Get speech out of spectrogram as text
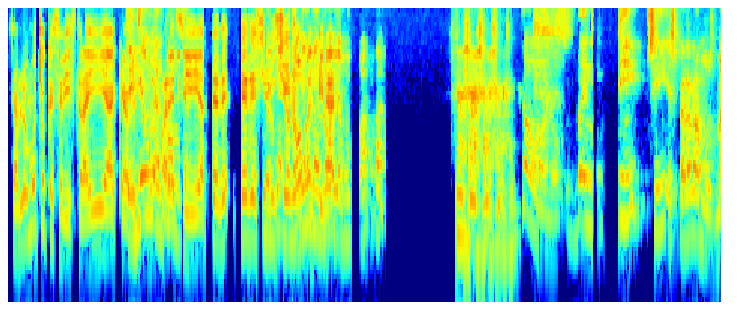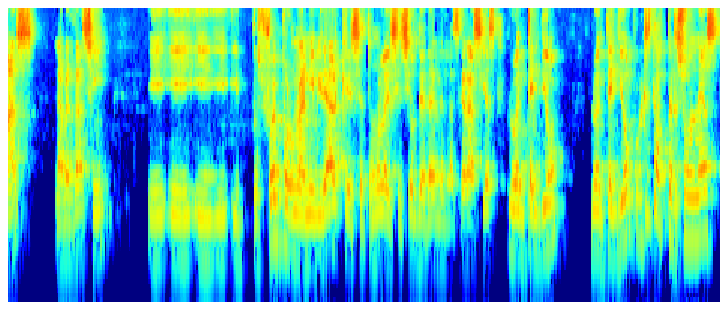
Se habló mucho que se distraía, que a veces Tenía no una novia. aparecía. ¿Te, de- te desilusionó Tenía al una final? novia muy guapa. No, no. Bueno, sí, sí, esperábamos más, la verdad sí. Y, pues fue por unanimidad que se tomó la decisión de darle las gracias. Lo entendió, lo entendió, porque estas personas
